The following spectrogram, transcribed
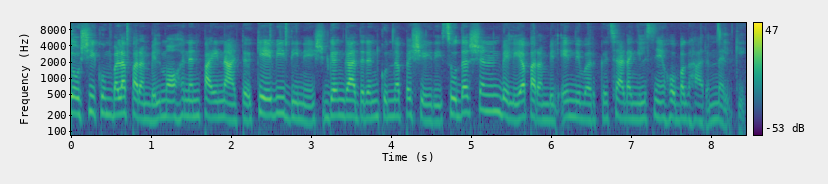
ജോഷി കുമ്പളപ്പറമ്പിൽ മോഹനൻ പൈനാട്ട് കെ വി ദിനേശ് ഗംഗാധരൻ കുന്നപ്പശ്ശേരി സുദർശനൻ വലിയ പറമ്പിൽ എന്നിവർക്ക് ചടങ്ങിൽ സ്നേഹോപഹാരം നൽകി.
